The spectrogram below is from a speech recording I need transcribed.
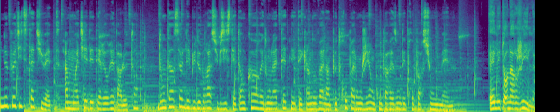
Une petite statuette, à moitié détériorée par le temps, dont un seul début de bras subsistait encore et dont la tête n'était qu'un ovale un peu trop allongé en comparaison des proportions humaines. Elle est en argile,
